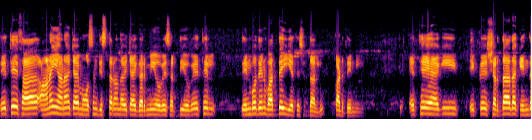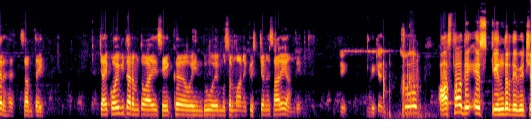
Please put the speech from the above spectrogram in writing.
ਤੇ ਇੱਥੇ ਸਾ- ਆਣਾ ਹੀ ਆਣਾ, ਚਾਹੇ ਮੌਸਮ ਜਿਸ ਤਰ੍ਹਾਂ ਦਾ ਹੋਵੇ, ਚਾਹੇ ਗਰਮੀ ਹੋਵੇ, ਸਰਦੀ ਹੋਵੇ, ਇੱਥੇ ਦਿਨ ਬੋ ਦਿਨ ਵੱਧਦੇ ਹੀ ਹੈ ਇੱਥੇ ਸ਼ਰਧਾਲੂ, ਘਟਦੇ ਨਹੀਂ। ਇੱਥੇ ਹੈ ਕਿ ਇੱਕ ਸ਼ਰਧਾ ਦਾ ਕੇਂਦਰ ਹੈ ਸਭ ਦਾ ਹੀ। ਚਾਹੇ ਕੋਈ ਵੀ ਧਰਮ ਤੋਂ ਆਏ, ਸਿੱਖ ਹੋਏ, ਹਿੰਦੂ ਹੋਏ, ਮੁਸਲਮਾਨ ਹੋਏ, ਕ੍ਰਿਸਚਨ ਸਾਰੇ ਆਉਂਦੇ ਨੇ। ਠੀਕ ਹੈ ਸੋ ਆਸਥਾ ਦੇ ਇਸ ਕੇਂਦਰ ਦੇ ਵਿੱਚ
